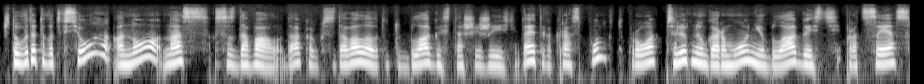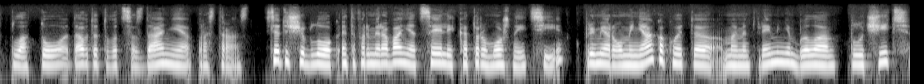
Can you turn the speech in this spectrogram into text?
что вот это вот все, оно нас создавало, да, как бы создавало вот эту благость нашей жизни. Да, это как раз пункт про абсолютную гармонию, благость, процесс, плато, да, вот это вот создание пространства. Следующий блок – это формирование целей, к которым можно идти. К примеру, у меня какой-то момент времени было получить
